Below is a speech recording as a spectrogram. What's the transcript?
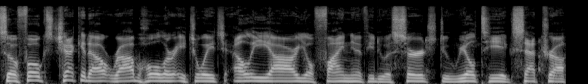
So, folks, check it out. Rob Hohler, H O H L E R. You'll find him if you do a search, do Realty, etc.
